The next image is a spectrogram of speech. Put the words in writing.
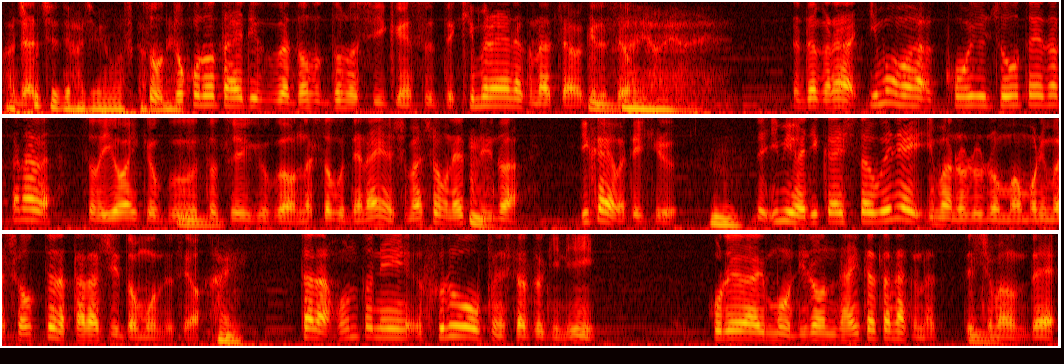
あちこちで始めますからね。そうどこの大陸がどのどのシーケンスって決められなくなっちゃうわけですよ、はいはいはいだから今はこういう状態だからその弱い曲と強い曲が同じところでないようにしましょうねっていうのは理解はできる。うん。で意味は理解した上で今のルールを守りましょうっていうのは正しいと思うんですよ。はい。ただ本当にフルオープンした時にこれはもう理論成り立たなくなってしまうんで、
